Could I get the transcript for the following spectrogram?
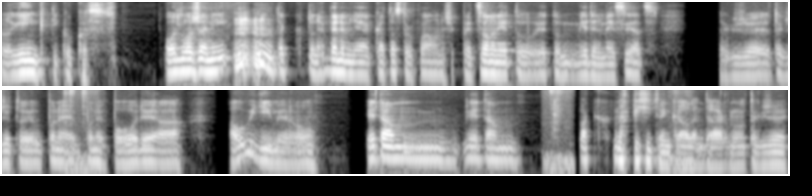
Ring, ty kokos, odložený, tak to neberiem nejak katastrofálne, však predsa len je to, je to jeden mesiac, takže, takže to je úplne, úplne v pohode a, a uvidíme, no. Je tam, je tam tak napíši ten kalendár, no, takže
